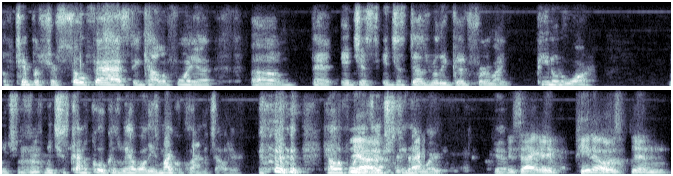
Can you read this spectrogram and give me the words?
of temperature so fast in California um, that it just it just does really good for like Pinot Noir which mm-hmm. which is kind of cool because we have all these microclimates out here. California yeah, is interesting exactly. that way. Yeah. Exactly. Pinot has been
